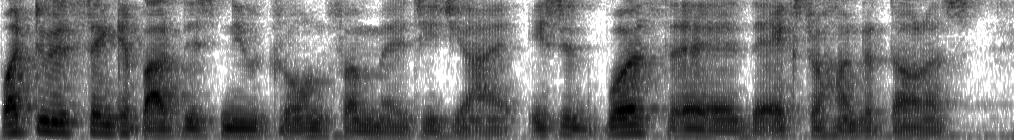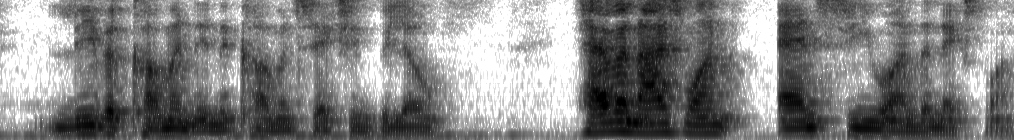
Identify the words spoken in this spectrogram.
What do you think about this new drone from uh, DJI? Is it worth uh, the extra $100? Leave a comment in the comment section below. Have a nice one and see you on the next one.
